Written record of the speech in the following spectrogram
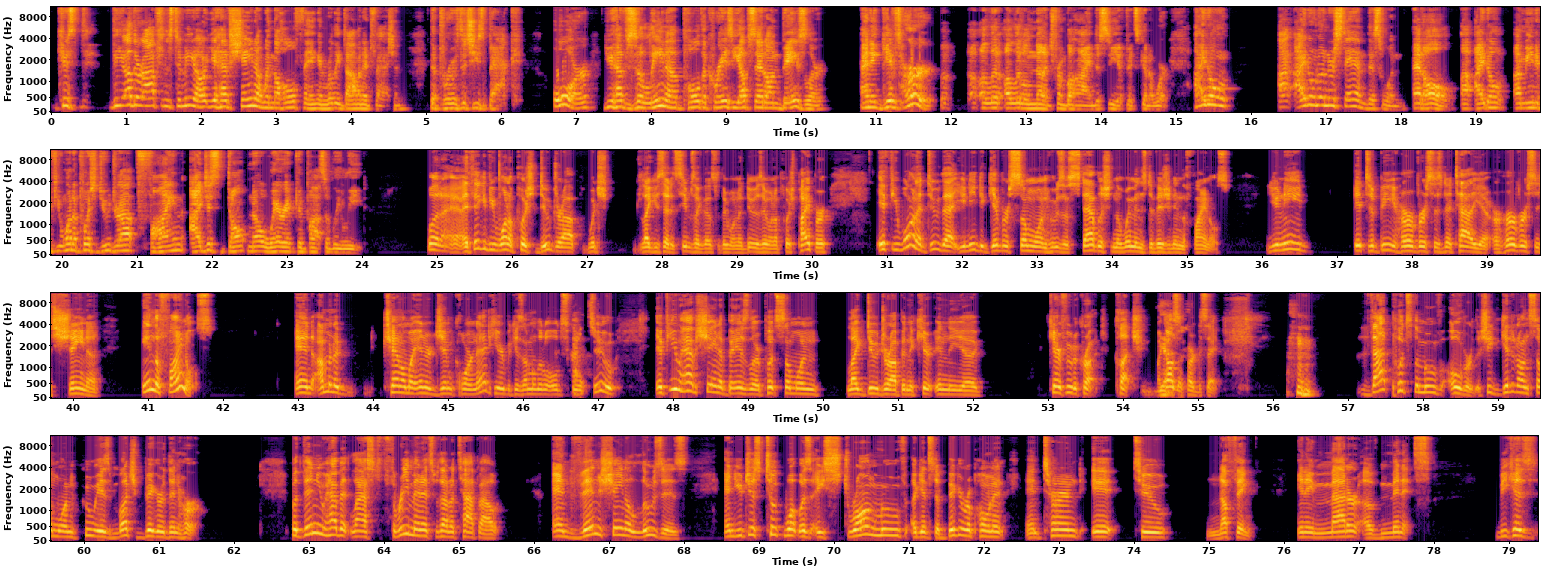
because the other options to me are you have Shayna win the whole thing in really dominant fashion that proves that she's back or you have Zelina pull the crazy upset on Baszler, and it gives her a, a, a little nudge from behind to see if it's going to work. I don't. I, I don't understand this one at all. I, I don't. I mean, if you want to push Doudrop, fine. I just don't know where it could possibly lead. Well, I, I think if you want to push Doudrop, which, like you said, it seems like that's what they want to do, is they want to push Piper. If you want to do that, you need to give her someone who's established in the women's division in the finals you need it to be her versus Natalya or her versus Shayna in the finals. And I'm going to channel my inner Jim Cornette here because I'm a little old school too. If you have Shayna Baszler put someone like Doudrop in the in the uh, Kirifuda clutch, clutch. My yes. God, that's hard to say. that puts the move over. That she can get it on someone who is much bigger than her. But then you have it last three minutes without a tap out, and then Shayna loses, and you just took what was a strong move against a bigger opponent and turned it to nothing in a matter of minutes. Because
